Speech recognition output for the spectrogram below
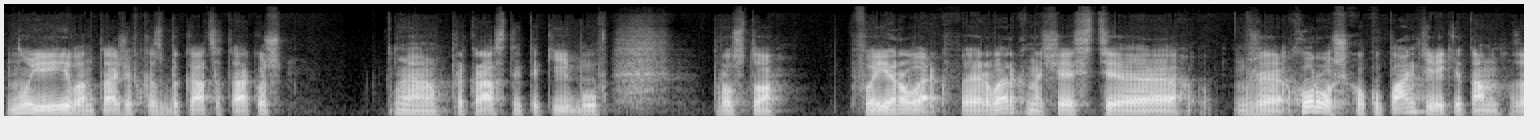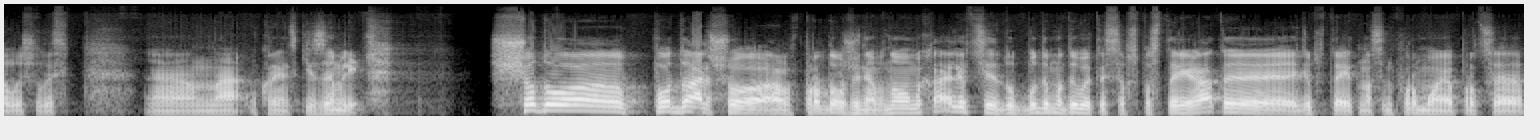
Ну і вантажівка з це також прекрасний такий був просто. Феєрверк. Феєрверк на честь вже хороших окупантів, які там залишились на українській землі. Щодо подальшого продовження в Новомихайлівці, будемо дивитися, спостерігати. Діпстейт нас інформує про це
